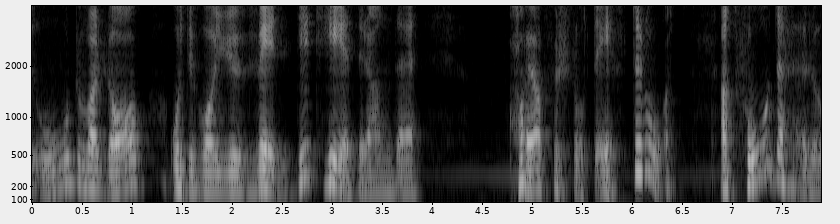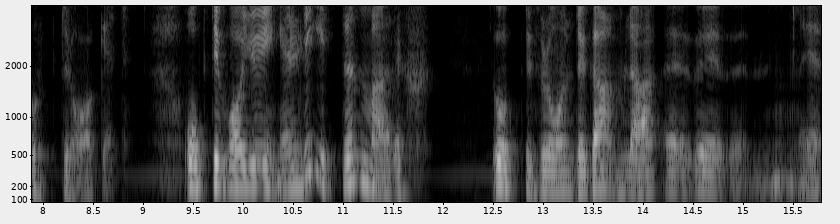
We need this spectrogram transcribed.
ord var lag och det var ju väldigt hedrande har jag förstått efteråt att få det här uppdraget. Och det var ju ingen liten marsch uppifrån det gamla eh, eh, eh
